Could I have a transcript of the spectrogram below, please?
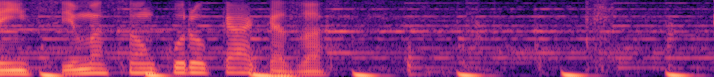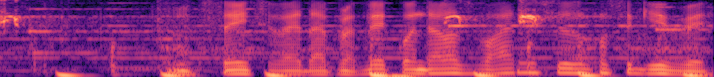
Ali em cima são curucacas, ó. Não sei se vai dar pra ver. Quando elas voarem, vocês vão conseguir ver.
